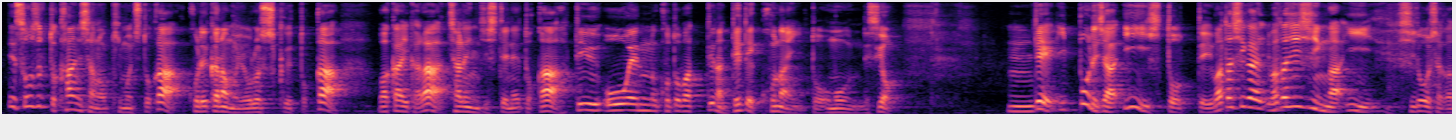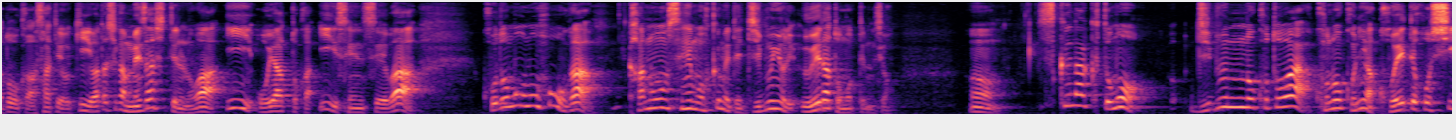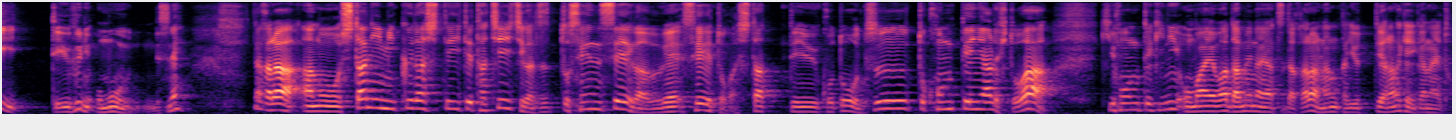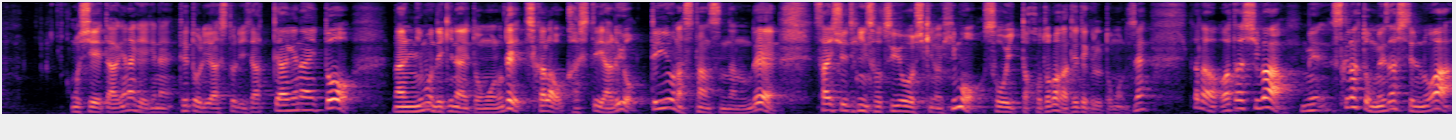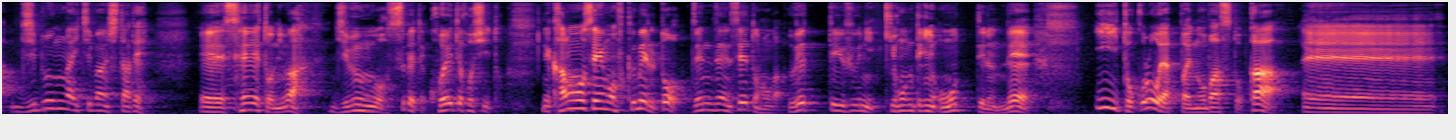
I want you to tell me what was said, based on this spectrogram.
でそうすると感謝の気持ちとかこれからもよろしくとか若いからチャレンジしてねとかっていう応援の言葉っていうのは出てこないと思うんですよ。で一方でじゃあいい人って私が私自身がいい指導者かどうかはさておき私が目指してるのはいい親とかいい先生は子供の方が可能性も含めて自分より上だと思ってるんですよ。うん、少なくとも自分のことはこの子には超えてほしいっていうふうに思うんですね。だからあの下に見下していて立ち位置がずっと先生が上生徒が下っていうことをずっと根底にある人は基本的にお前はダメなやつだから何か言ってやらなきゃいけないと教えてあげなきゃいけない。手取り足取りやってあげないと何にもできないと思うので力を貸してやるよっていうようなスタンスなので最終的に卒業式の日もそういった言葉が出てくると思うんですね。ただ私は少なくとも目指しているのは自分が一番下で、えー、生徒には自分を全て超えてほしいと。で可能性も含めると全然生徒の方が上っていうふうに基本的に思ってるんでいいところをやっぱり伸ばすとか、えー、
